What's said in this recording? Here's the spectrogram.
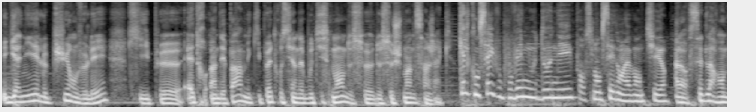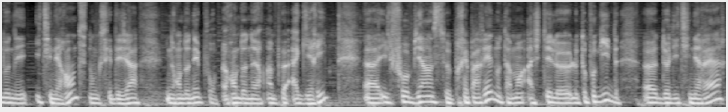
et gagner le Puy-en-Velay, qui peut être un départ, mais qui peut être aussi un aboutissement de ce, de ce chemin de Saint-Jacques. Quels conseils vous pouvez nous donner pour se lancer dans l'aventure? Alors, c'est de la randonnée itinérante, donc c'est déjà une randonnée pour randonneurs un peu aguerris. Euh, il faut bien se préparer, notamment acheter le, le topo guide euh, de l'itinéraire.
